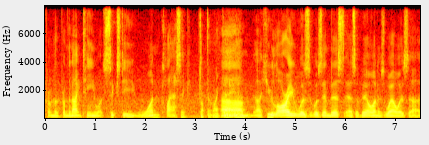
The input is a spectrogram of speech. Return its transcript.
from the from the 19 what 61 classic. Something like that. yeah. Um, uh, Hugh Laurie was was in this as a villain as well as uh,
